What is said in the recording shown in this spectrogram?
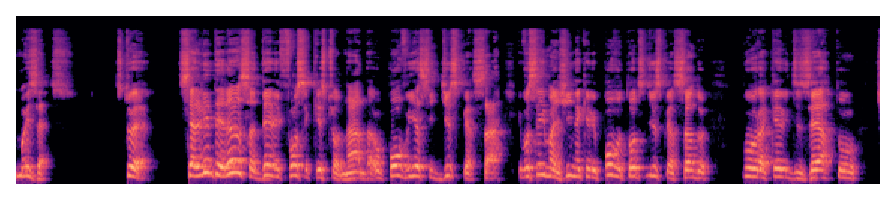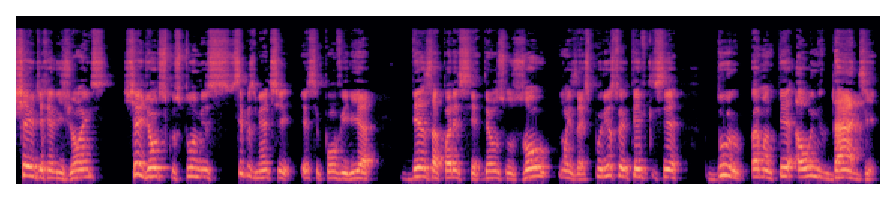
Moisés. Isto é, se a liderança dele fosse questionada, o povo ia se dispersar. E você imagina aquele povo todo se dispersando por aquele deserto cheio de religiões, cheio de outros costumes. Simplesmente esse povo iria desaparecer. Deus usou Moisés. Por isso ele teve que ser duro para manter a unidade.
